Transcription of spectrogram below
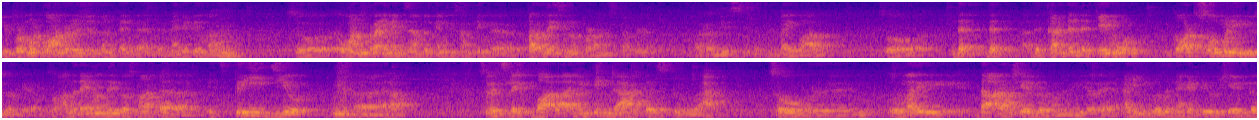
you promote controversial content and negative marketing. So one prime example can be something uh, பரதேசின்னு ஒரு படம் வந்துச்சு தமிழ்ல Paradesi. by Bala. So that that uh, the content that came out got so many views. Okay, so on the time only it was not. Uh, it's pre Geo Mm. uh, era. So it's like Bala hitting the actors to act. So ஒரு ஒரு மாதிரி டார்க் ஷேட்ல இருக்கும் அந்த வீடியோவை அடிக்கும்போது நெகட்டிவ் ஷேட்ல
